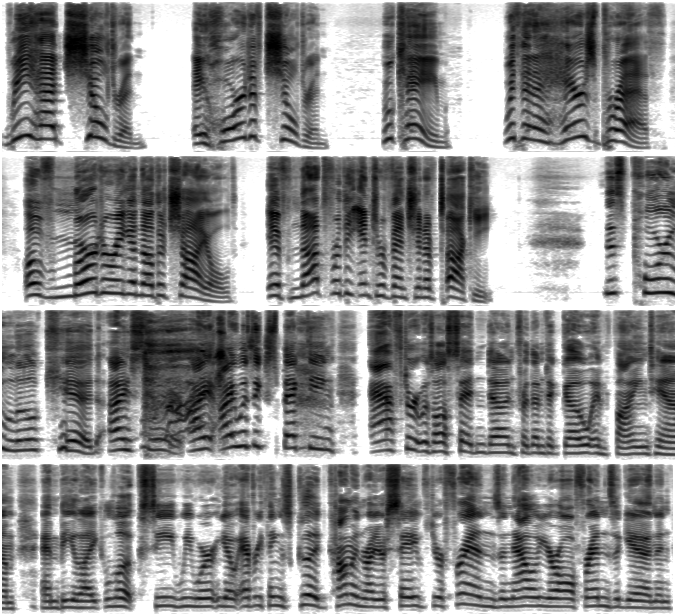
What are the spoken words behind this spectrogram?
We had children, a horde of children who came within a hair's breadth of murdering another child if not for the intervention of Taki. this poor little kid i swear. I i was expecting after it was all said and done for them to go and find him and be like look see we were you know everything's good. Kamen Rider saved your friends and now you're all friends again and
